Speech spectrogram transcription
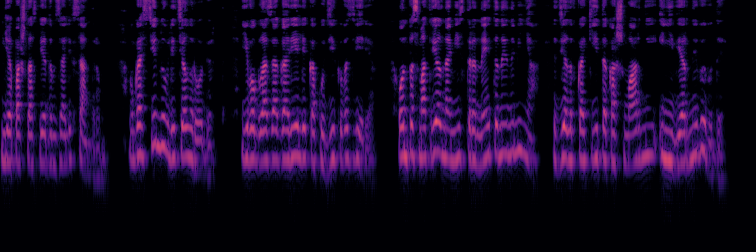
Я пошла следом за Александром. В гостиную влетел Роберт. Его глаза горели, как у дикого зверя. Он посмотрел на мистера Нейтона и на меня, сделав какие-то кошмарные и неверные выводы.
